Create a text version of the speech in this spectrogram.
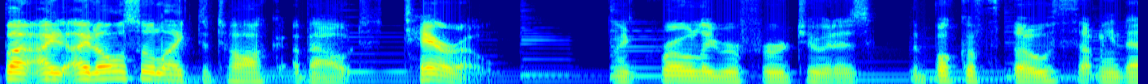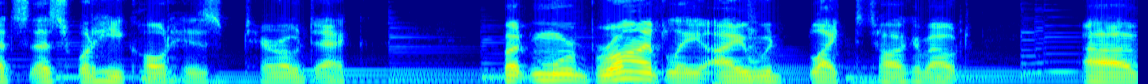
But I, would also like to talk about tarot. Like Crowley referred to it as the Book of Thoth. I mean, that's that's what he called his tarot deck. But more broadly, I would like to talk about uh,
